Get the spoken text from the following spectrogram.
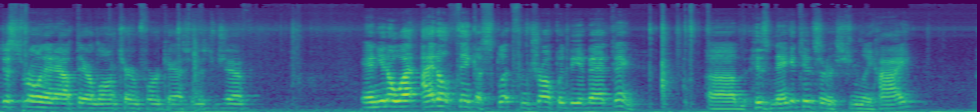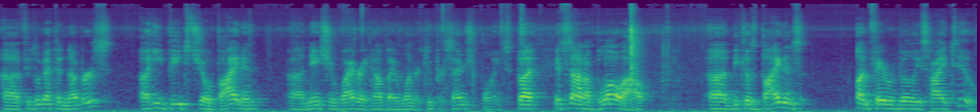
just throwing that out there. Long-term forecast for Mr. Jeff. And you know what? I don't think a split from Trump would be a bad thing. Um, his negatives are extremely high. Uh, if you look at the numbers, uh, he beats Joe Biden uh, nationwide right now by one or two percentage points, but it's not a blowout uh, because Biden's unfavorability is high too.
